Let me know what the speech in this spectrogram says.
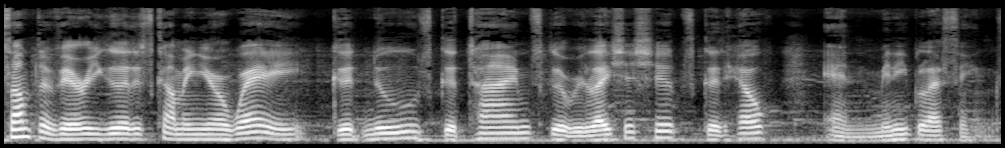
Something very good is coming your way. Good news, good times, good relationships, good health, and many blessings.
